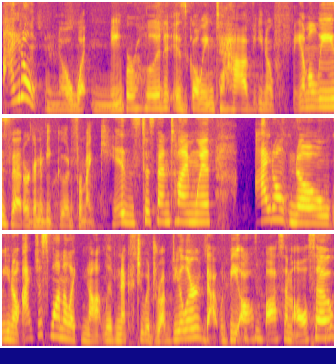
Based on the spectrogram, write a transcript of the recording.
I don't know what neighborhood is going to have, you know, families that are going to be good for my kids to spend time with. I don't know, you know, I just want to like not live next to a drug dealer. That would be awesome also.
